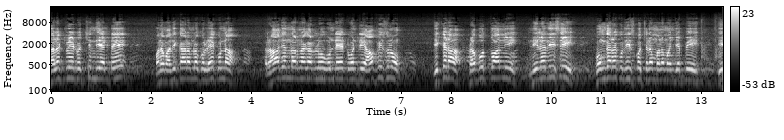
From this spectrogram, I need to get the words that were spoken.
కలెక్టరేట్ వచ్చింది అంటే మనం అధికారంలోకి లేకున్నా రాజేందర్ నగర్లో ఉండేటువంటి ఆఫీసును ఇక్కడ ప్రభుత్వాన్ని నిలదీసి కొంగరకు తీసుకొచ్చినాం మనం అని చెప్పి ఈ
